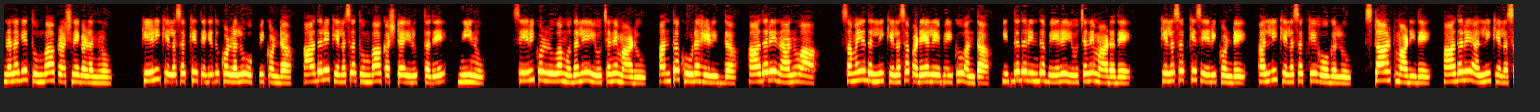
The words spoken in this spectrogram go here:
ನನಗೆ ತುಂಬಾ ಪ್ರಶ್ನೆಗಳನ್ನು ಕೇಳಿ ಕೆಲಸಕ್ಕೆ ತೆಗೆದುಕೊಳ್ಳಲು ಒಪ್ಪಿಕೊಂಡ. ಆದರೆ ಕೆಲಸ ತುಂಬಾ ಕಷ್ಟ ಇರುತ್ತದೆ, ನೀನು ಸೇರಿಕೊಳ್ಳುವ ಮೊದಲೇ ಯೋಚನೆ ಮಾಡು ಅಂತ ಕೂಡ ಹೇಳಿದ್ದ. ಆದರೆ ನಾನು ಆ ಸಮಯದಲ್ಲಿ ಕೆಲಸ ಪಡೆಯಲೇಬೇಕು ಅಂತ ಇದ್ದದರಿಂದ ಬೇರೆ ಯೋಚನೆ ಮಾಡದೆ ಕೆಲಸಕ್ಕೆ ಸೇರಿಕೊಂಡೆ. ಅಲ್ಲಿ ಕೆಲಸಕ್ಕೆ ಹೋಗಲು ಸ್ಟಾರ್ಟ್ ಮಾಡಿದೆ. ಆದರೆ ಅಲ್ಲಿ ಕೆಲಸ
